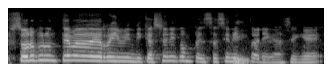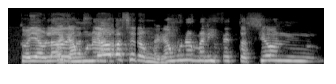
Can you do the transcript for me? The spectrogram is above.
solo por un tema de reivindicación y compensación Sí. histórica. Así que tú has hablado Hagamos demasiado una- para ser hombre. Hagamos una manifestación,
